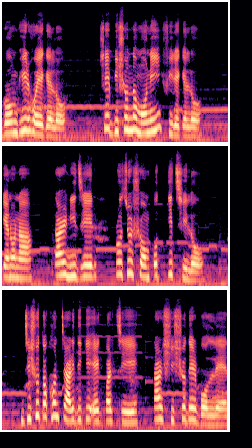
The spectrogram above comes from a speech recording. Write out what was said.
গম্ভীর হয়ে গেল। সে বিষণ্ণ মনেই ফিরে গেল, কেননা তার নিজের প্রচুর সম্পত্তি ছিল। যিশু তখন চারিদিকে একবার চেয়ে তার শিষ্যদের বললেন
